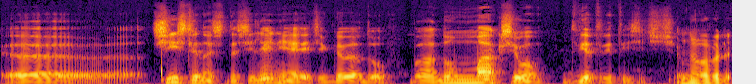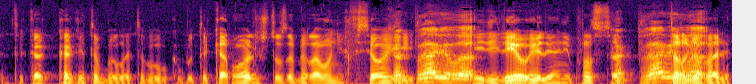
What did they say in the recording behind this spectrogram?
Э, численность населения этих городов была, ну, максимум 2-3 тысячи человек. Ну, а как, как это было? Это был как будто король, что забирал у них все как и, правило, и делил, или они просто как правило, торговали?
